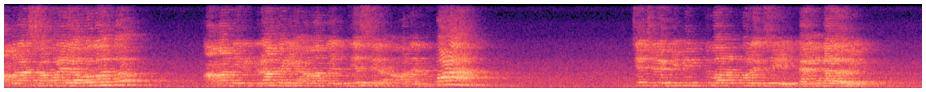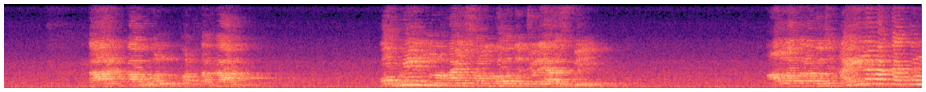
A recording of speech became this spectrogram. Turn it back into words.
আমরা সকলে অবগত আমাদের গ্রামেরই আমাদের দেশের আমাদের পাড়া যে ছেলেটি মৃত্যুবরণ করেছে ব্যাঙ্গালোরে তার কাপড় অর্থাৎ তার কফিন মনে হয় সম্ভবত চলে আসবে আল্লাহ তাআলা বলেন আইনা মা তাকুন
